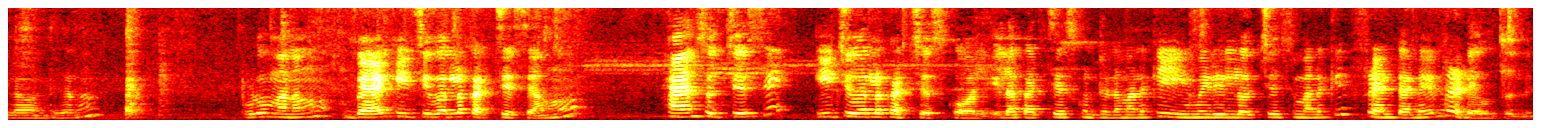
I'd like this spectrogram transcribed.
ఇలా ఉంది కదా. ఇప్పుడు మనము బ్యాక్ ఈ చివర్లో కట్ చేసాము. హ్యాండ్స్ వచ్చేసి ఈ చివర్లో కట్ చేసుకోవాలి. ఇలా కట్ చేసుకుంటేనే మనకి ఈ మిడిల్లో వచ్చేసి మనకి ఫ్రంట్ అనేది రెడీ అవుతుంది.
